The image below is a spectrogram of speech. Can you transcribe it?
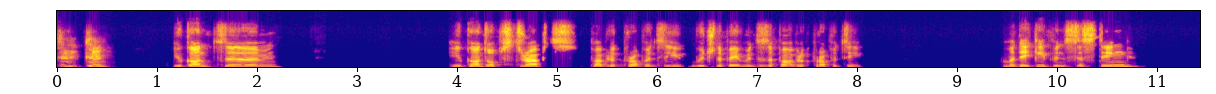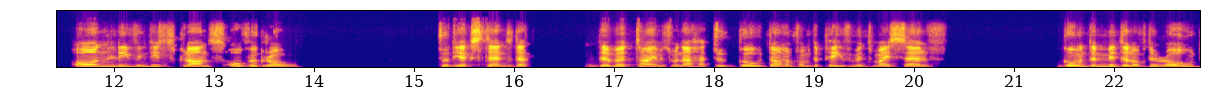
you can't um, you can't obstruct public property, which the pavement is a public property. But they keep insisting on leaving these plants overgrow to the extent that there were times when I had to go down from the pavement myself, go in the middle of the road,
